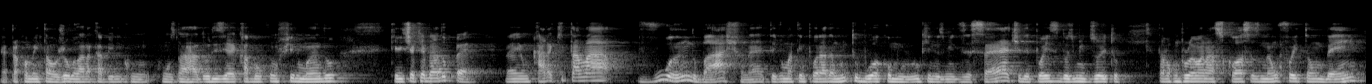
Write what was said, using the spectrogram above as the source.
é, para comentar o jogo lá na cabine com, com os narradores e acabou confirmando que ele tinha quebrado o pé. Né? Um cara que estava voando baixo, né? Teve uma temporada muito boa como rookie em 2017, depois em 2018 estava com problema nas costas, não foi tão bem,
